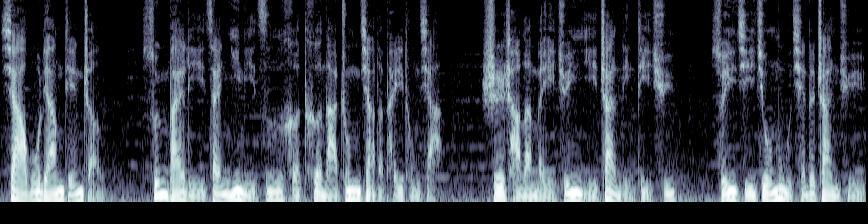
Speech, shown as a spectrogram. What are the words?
下午两点整，孙百里在尼米兹和特纳中将的陪同下视察了美军已占领地区。随即就目前的战局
